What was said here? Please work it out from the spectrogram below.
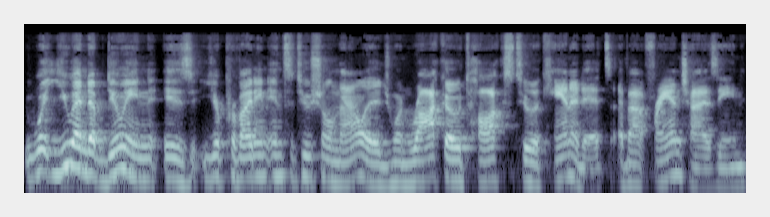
what you end up doing is you're providing institutional knowledge when Rocco talks to a candidate about franchising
